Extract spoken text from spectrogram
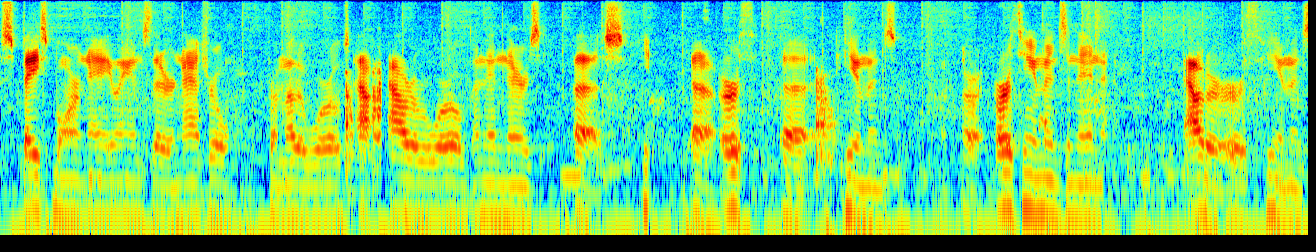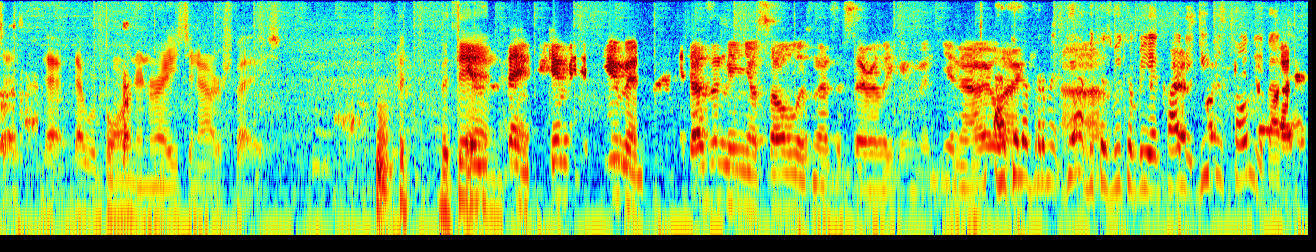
spaceborne aliens that are natural from other worlds out, outer world and then there's us uh, earth uh, humans or earth humans and then outer earth humans that, that, that were born and raised in outer space but but Here's the then thing: you can be a human. It doesn't mean your soul is necessarily human. You know, like, have yeah, uh, because we can reincarnate. You just told me about that.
